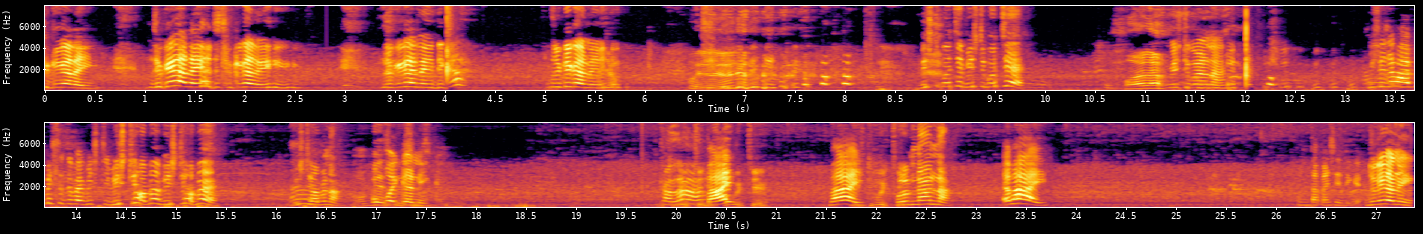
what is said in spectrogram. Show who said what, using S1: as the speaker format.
S1: झुकेगा नहीं झुकेगा नहीं हज झुकेगा नहीं झुकेगा नहीं ठीक है झुकेगा नहीं
S2: বৃষ্টি পড়ছে বৃষ্টি পড়ছে
S3: বৃষ্টি পড়ে না
S1: বৃষ্টি যে ভাই বৃষ্টি যে ভাই বৃষ্টি বৃষ্টি
S2: হবে বৃষ্টি হবে বৃষ্টি হবে না ও, বেশ, বেশ। বৈজ্ঞানিক
S3: খালা ভাই
S1: ভাই
S3: বলুন
S2: না না
S1: এ ভাই তাকাই সেদিকে ঝুঁকেগা নেই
